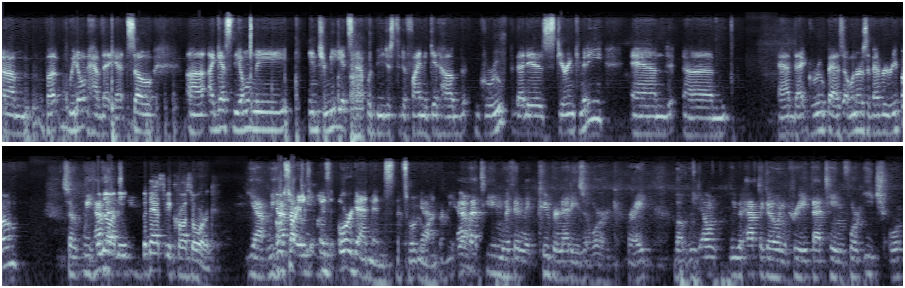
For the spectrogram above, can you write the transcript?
um, but we don't have that yet. So uh, I guess the only intermediate step would be just to define a GitHub group that is steering committee and um, add that group as owners of every repo. So we Well, have no, I mean, but that has to be cross org. yeah, we Oh, have sorry, as, as org admins. That's what we Yeah, want. we have that team within the Kubernetes org, right? But we don't. We would have to go and create that team for each or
